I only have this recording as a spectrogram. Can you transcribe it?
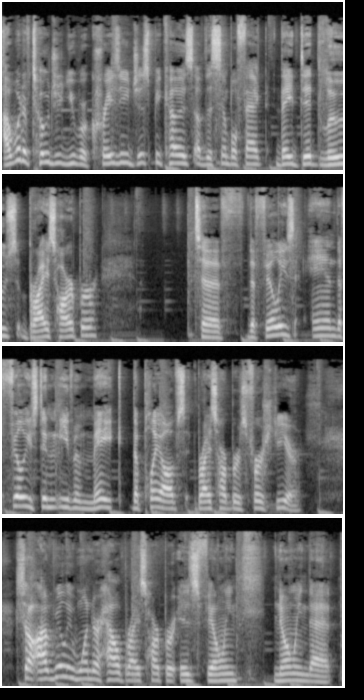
I would have told you you were crazy just because of the simple fact they did lose Bryce Harper to the Phillies, and the Phillies didn't even make the playoffs Bryce Harper's first year. So I really wonder how Bryce Harper is feeling, knowing that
